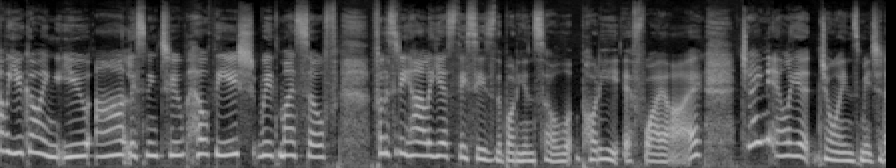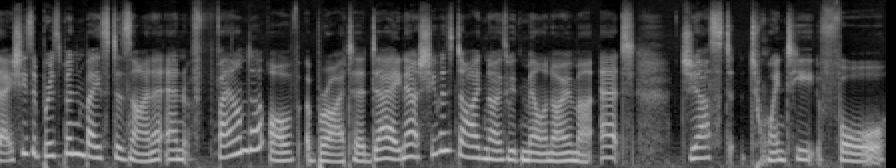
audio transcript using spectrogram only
How are you going? You are listening to Healthy Ish with myself, Felicity Harley. Yes, this is the Body and Soul Potty, FYI. Jane Elliott joins me today. She's a Brisbane based designer and founder of Brighter Day. Now, she was diagnosed with melanoma at just 24.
